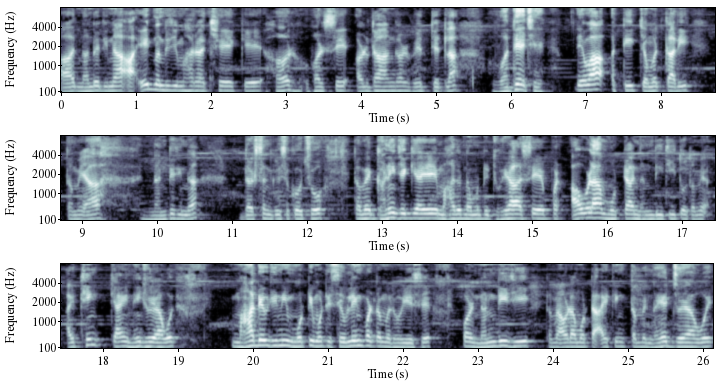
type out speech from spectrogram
આ નંદીજીના, આ એ જ નંદીજી મહારાજ છે કે હર વર્ષે અડધા આંગણ વેદ જેટલા વધે છે, એવા અતિ ચમત્કારી તમે આ નંદજીના દર્શન કરી શકો છો. તમે ઘણી જગ્યાએ મહાદેવના મંદિર જોયા હશે, પણ આવડા મોટા નંદીજી તો તમે આઈ થિંક ક્યાંય નહીં જોયા હોય. મહાદેવજીની મોટી મોટી શિવલિંગ પણ તમે જોઈ હશે, પણ નંદીજી તમે આવડા મોટા આઈ થિંક તમે નહીં જ જોયા હોય.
